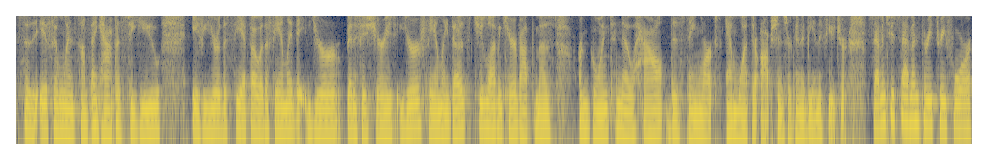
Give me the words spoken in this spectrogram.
so that if and when something happens to you, if you're the CFO of the family, that your beneficiaries, your family family, those that you love and care about the most, are going to know how this thing works and what their options are going to be in the future. 727 334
